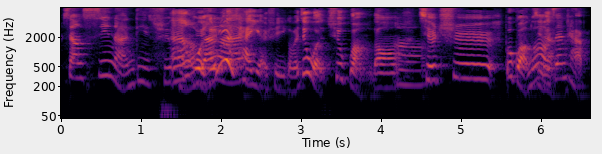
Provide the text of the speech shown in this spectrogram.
像西南地区，嗯，我觉得粤菜也是一个味。就我去广东，其实吃不广东有煎茶。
